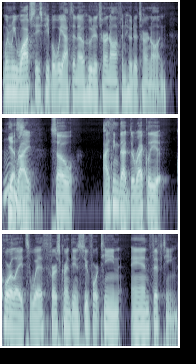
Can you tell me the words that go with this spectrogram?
when we watch these people, we have to know who to turn off and who to turn on. Mm. Yes. Right. So I think that directly correlates with 1 Corinthians 2:14 and 15.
